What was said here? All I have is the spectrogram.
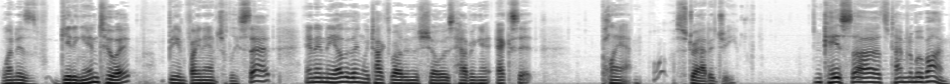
one is getting into it, being financially set, and then the other thing we talked about in the show is having an exit plan strategy in case uh, it's time to move on.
